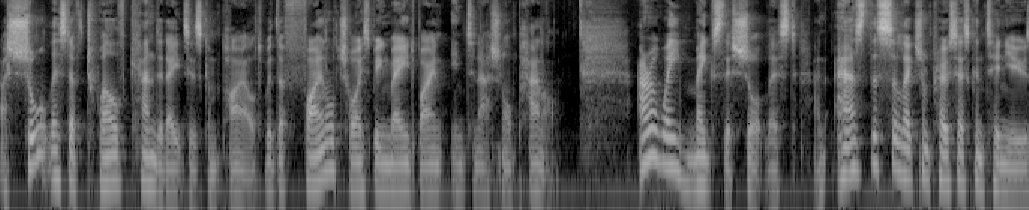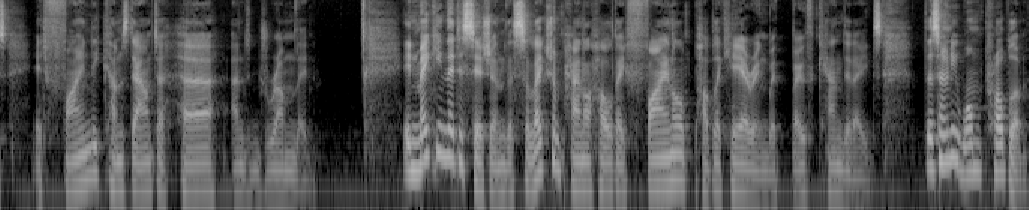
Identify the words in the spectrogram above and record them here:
a short list of 12 candidates is compiled, with the final choice being made by an international panel. Arroway makes this shortlist, and as the selection process continues, it finally comes down to her and Drumlin. In making the decision, the selection panel hold a final public hearing with both candidates. There's only one problem.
